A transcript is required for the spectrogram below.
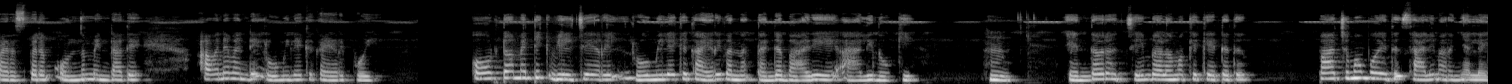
പരസ്പരം ഒന്നും മിണ്ടാതെ അവനവന്റെ റൂമിലേക്ക് കയറിപ്പോയി. ഓട്ടോമാറ്റിക് വീൽചെയറിൽ റൂമിലേക്ക് കയറി വന്ന തന്റെ ഭാര്യയെ ആലി നോക്കി. എന്താ ഒരു ഒച്ചയും ബഹളമൊക്കെ കേട്ടത്? പാച്ചുമോൻ പോയത് സാലിം അറിഞ്ഞല്ലേ?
